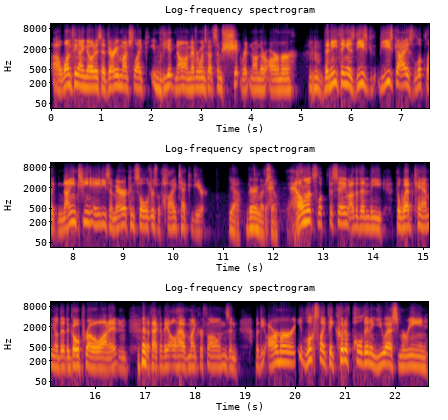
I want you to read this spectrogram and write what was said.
Uh, one thing I noticed that very much like in Vietnam, everyone's got some shit written on their armor. Mhm. The neat thing is these these guys look like 1980s American soldiers with high tech gear. Yeah. Very much so. Helmets look the same, other than the the webcam, you know, the, the GoPro on it, and the fact that they all have microphones. And but the armor, it looks like they could have pulled in a U.S. Marine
